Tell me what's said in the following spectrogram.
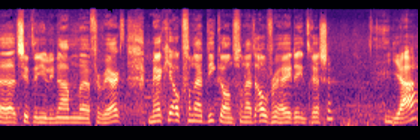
Uh, het zit in jullie naam uh, verwerkt. Merk je ook vanuit die kant, vanuit overheden interesse? Ja.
